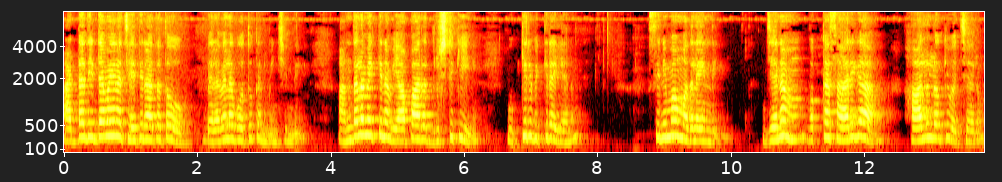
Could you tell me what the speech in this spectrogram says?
అడ్డదిడ్డమైన చేతిరాతతో వెలవెలబోతూ కనిపించింది. అందలమెక్కిన వ్యాపార దృష్టికి ఉక్కిరి బిక్కిరయ్యాను. సినిమా మొదలైంది. జనం ఒక్కసారిగా హాలులోకి వచ్చారు.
